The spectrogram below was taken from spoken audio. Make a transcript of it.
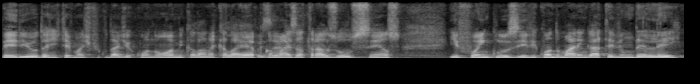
período, a gente teve uma dificuldade econômica lá naquela época, é. mas atrasou o censo. E foi inclusive quando Maringá teve um delay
